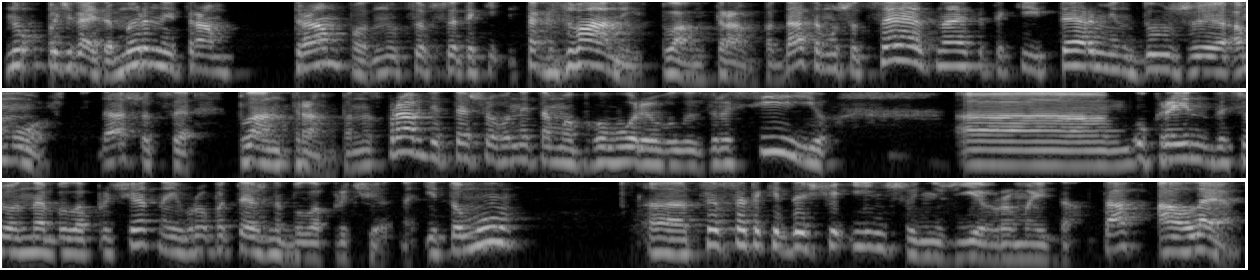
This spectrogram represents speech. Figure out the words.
Ну, почекайте, мирний Трамп Трампа, ну це все-таки так званий план Трампа, да? тому що це, знаєте, такий термін дуже аморфний, да? що це план Трампа. Насправді, те, що вони там обговорювали з Росією, Україна до цього не була причетна, Європа теж не була причетна. І тому е, це все-таки дещо інше, ніж Євромайдан. Так? Але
